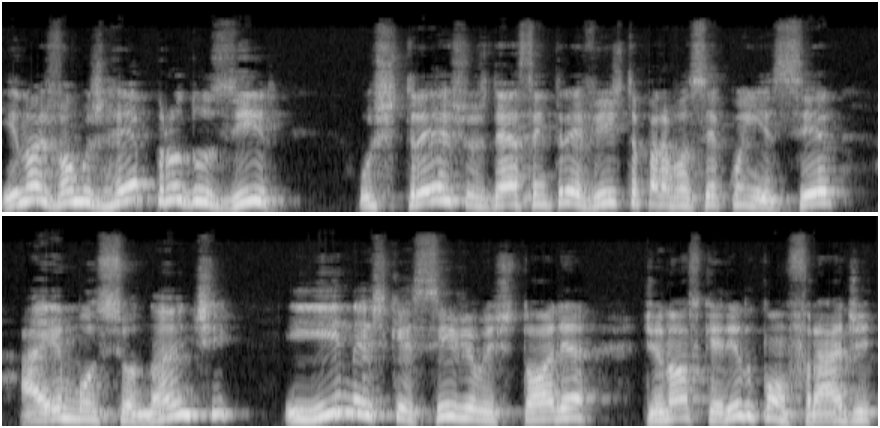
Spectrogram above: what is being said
E nós vamos reproduzir os trechos dessa entrevista para você conhecer a emocionante e inesquecível história de nosso querido confrade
